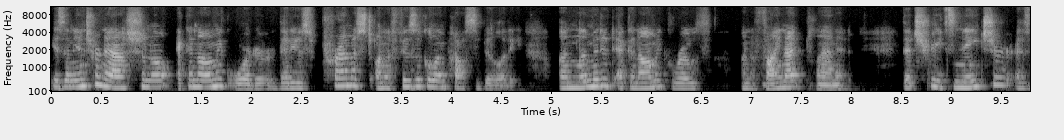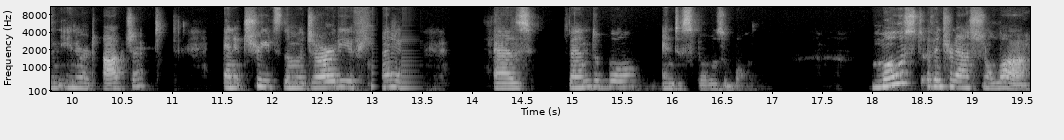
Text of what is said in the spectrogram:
is an international economic order that is premised on a physical impossibility, unlimited economic growth on a finite planet that treats nature as an inert object, and it treats the majority of humanity as spendable and disposable. Most of international law,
